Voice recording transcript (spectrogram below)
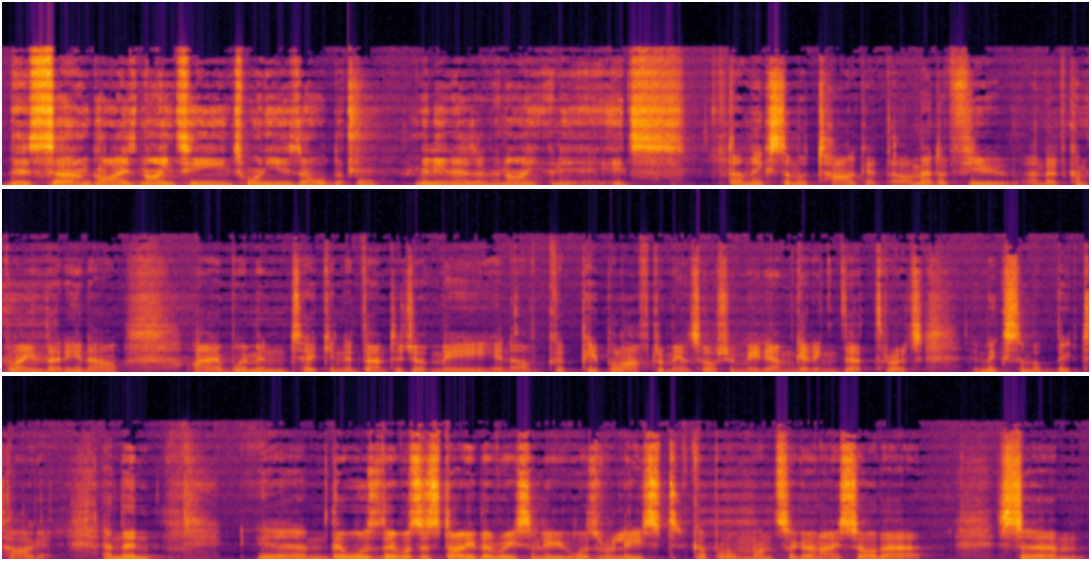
there's certain guys 19 20 years old that boom millionaires overnight and it, it's That makes them a target, though. I met a few, and they've complained that you know, I have women taking advantage of me. You know, people after me on social media. I'm getting death threats. It makes them a big target. And then um, there was there was a study that recently was released a couple of months ago, and I saw that. It's, um,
